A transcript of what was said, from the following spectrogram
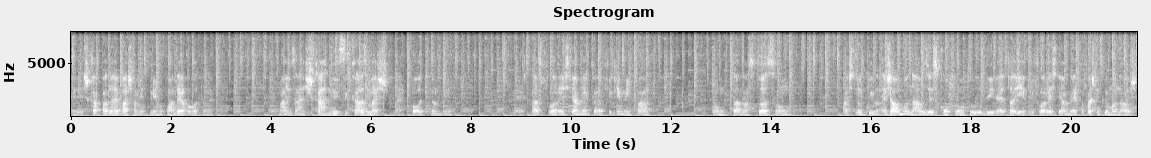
é, escapar do rebaixamento mesmo com a derrota, né? É mais arriscado nesse caso, mas né, pode também. É, caso Floresta e América fiquem no empate. Então tá numa situação mais tranquila, né? Já o Manaus, esse confronto direto aí entre Floresta e América faz com que o Manaus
